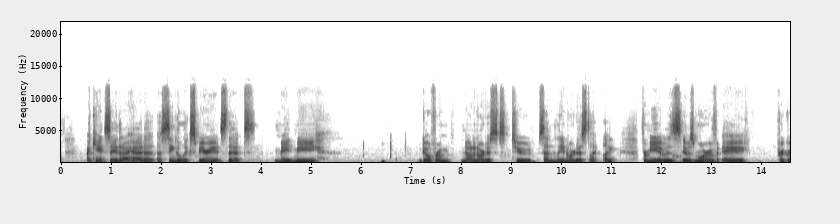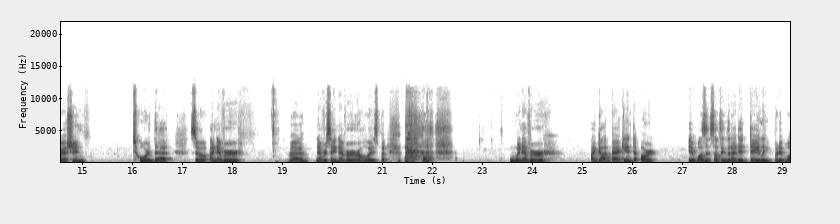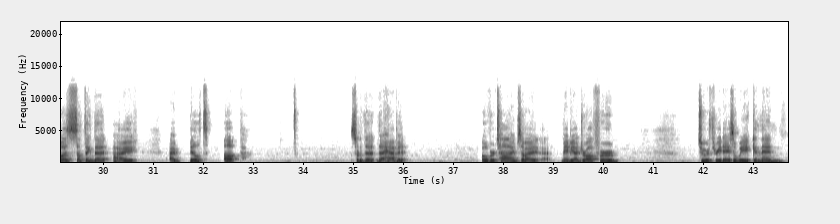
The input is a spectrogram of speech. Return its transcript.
I can't say that I had a, a single experience that made me go from not an artist to suddenly an artist. Like like for me it was it was more of a progression toward that. So i never uh, never say never or always but whenever i got back into art it wasn't something that i did daily mm-hmm. but it was something that i i built up sort of the the habit over time. So I maybe I draw for two or three days a week, and then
